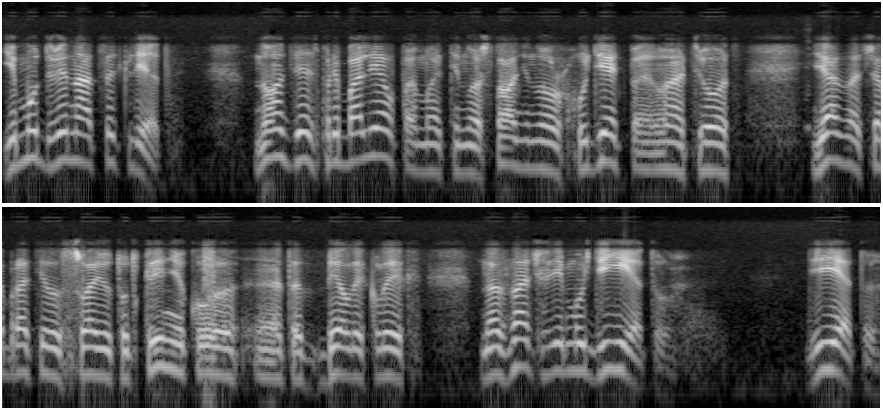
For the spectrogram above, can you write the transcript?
Ему 12 лет. Но он здесь приболел, понимаете, немножко, стал немного худеть, понимаете, вот. Я, значит, обратился в свою тут клинику, этот белый клык, назначили ему диету. Диету.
